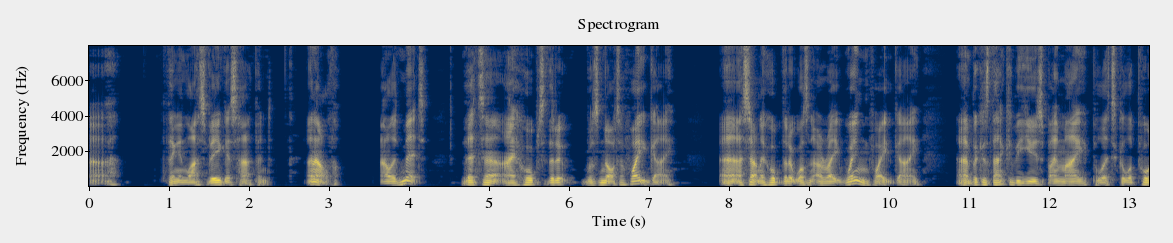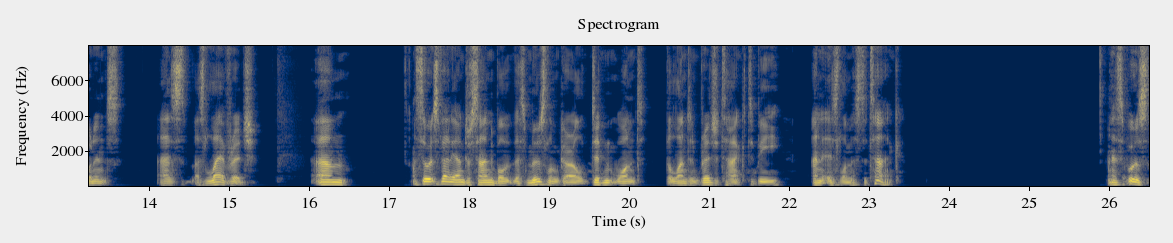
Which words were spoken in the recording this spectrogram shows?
uh, thing in Las Vegas happened, and I'll I'll admit that uh, I hoped that it was not a white guy. Uh, I certainly hoped that it wasn't a right wing white guy, uh, because that could be used by my political opponents as as leverage. Um, so it's very understandable that this Muslim girl didn't want the London Bridge attack to be an Islamist attack. And I suppose,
